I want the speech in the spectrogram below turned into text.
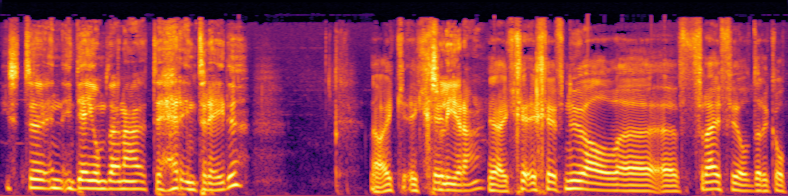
Is het een idee om daarna te herintreden? Nou, ik, ik, geef, leraar? Ja, ik, ik, geef nu al uh, uh, vrij veel dat ik op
